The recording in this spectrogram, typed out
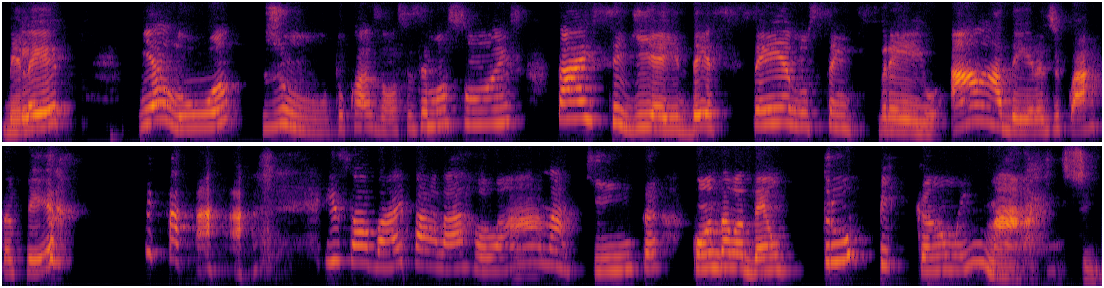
beleza? E a lua, junto com as nossas emoções, vai seguir aí descendo sem freio a ladeira de quarta-feira. e só vai parar lá na quinta, quando ela der um trupicão em Marte.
